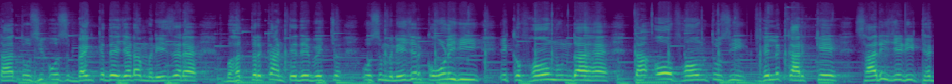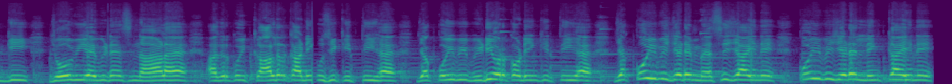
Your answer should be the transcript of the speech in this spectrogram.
ਤਾਂ ਤੁਸੀਂ ਉਸ ਬੈਂਕ ਦੇ ਜਿਹੜਾ ਮੈਨੇਜਰ ਹੈ 72 ਘੰਟੇ ਦੇ ਵਿੱਚ ਉਸ ਮੈਨੇਜਰ ਕੋਲ ਹੀ ਇੱਕ ਫਾਰਮ ਹੁੰਦਾ ਹੈ, ਤਾਂ ਉਹ ਫਾਰਮ ਤੁਸੀਂ ਫਿਲ ਕਰਕੇ ਸਾਰੀ ਜਿਹੜੀ ਠੱਗੀ, ਜੋ ਵੀ ਐਵੀਡੈਂਸ ਨਾਲ ਹੈ, ਅਗਰ ਕੋਈ ਕਾਲ ਰਿਕਾਰਡਿੰਗ ਤੁਸੀਂ ਕੀਤੀ ਹੈ, ਜਾਂ ਕੋਈ ਵੀ ਵੀਡੀਓ ਰਿਕਾਰਡਿੰਗ ਕੀਤੀ ਹੈ, ਜਾਂ ਕੋਈ ਵੀ ਜਿਹੜੇ ਮੈਸੇਜ ਆਏ ਨੇ, ਕੋਈ ਵੀ ਜਿਹੜੇ ਲਿੰਕ ਆਏ ਨੇ,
